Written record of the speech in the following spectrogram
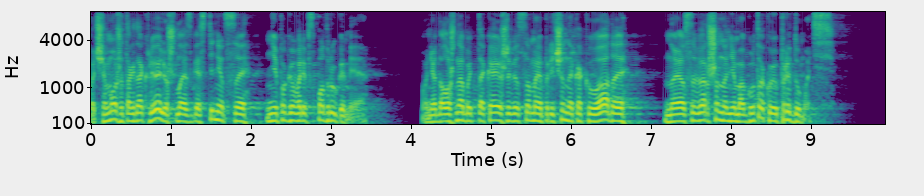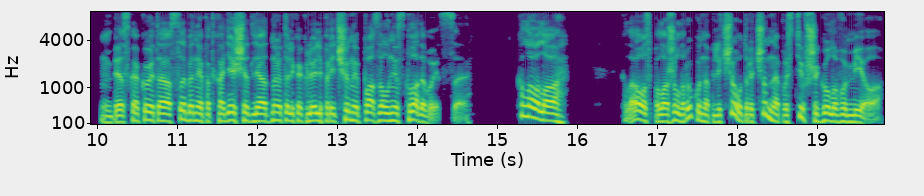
Почему же тогда Клюэль ушла из гостиницы, не поговорив с подругами? У нее должна быть такая же весомая причина, как у Ады, но я совершенно не могу такое придумать. Без какой-то особенной подходящей для одной только Клюэль причины пазл не складывается. Клоло. Клаус положил руку на плечо, удрученно опустивший голову Мио.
